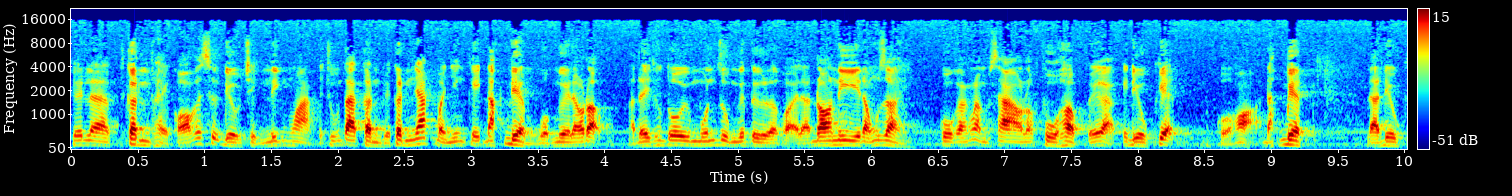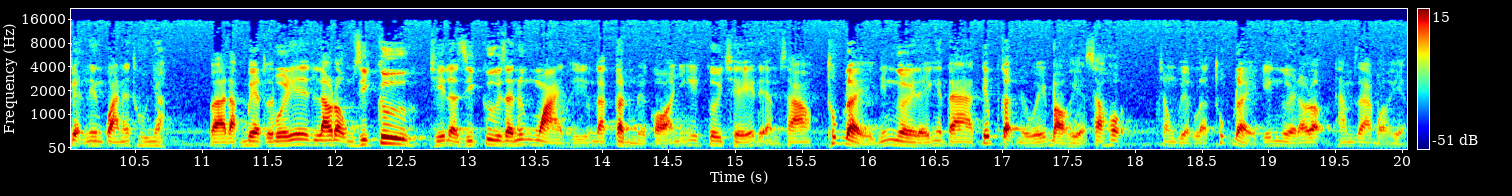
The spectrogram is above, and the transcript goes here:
Cho nên là cần phải có cái sự điều chỉnh linh hoạt chúng ta cần phải cân nhắc vào những cái đặc điểm của người lao động. Ở đây chúng tôi muốn dùng cái từ là gọi là đo ni đóng giày, cố gắng làm sao nó phù hợp với cả cái điều kiện của họ, đặc biệt là điều kiện liên quan đến thu nhập và đặc biệt là với lao động di cư chỉ là di cư ra nước ngoài thì chúng ta cần phải có những cái cơ chế để làm sao thúc đẩy những người đấy người ta tiếp cận được với bảo hiểm xã hội trong việc là thúc đẩy cái người lao động tham gia bảo hiểm.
